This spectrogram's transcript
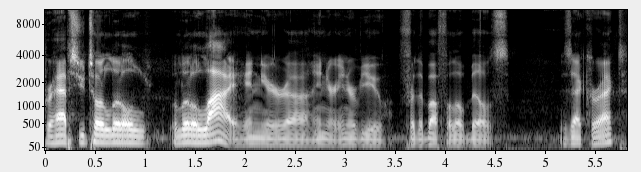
perhaps you told a little a little lie in your uh, in your interview for the Buffalo Bills. Is that correct?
